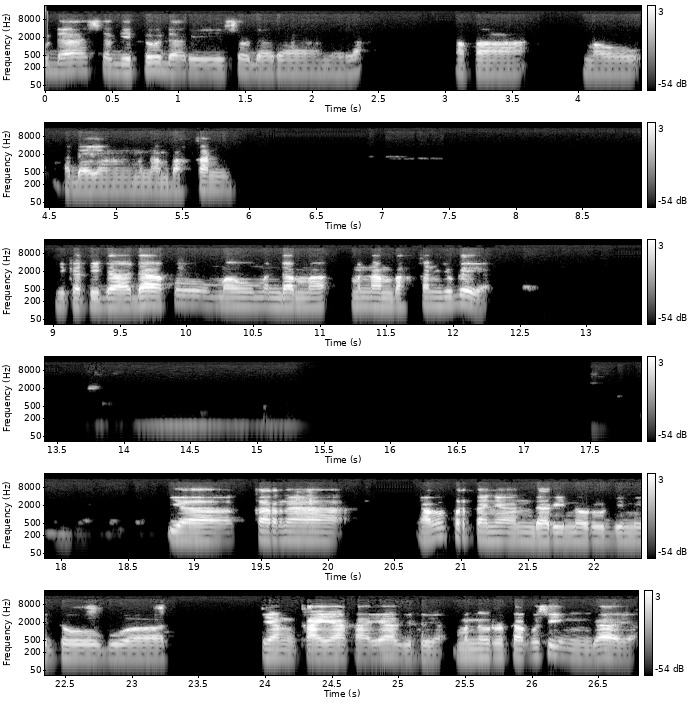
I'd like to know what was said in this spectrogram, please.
Udah segitu dari saudara Mela. Apa mau ada yang menambahkan? Jika tidak ada, aku mau menambahkan juga ya. Ya karena apa pertanyaan dari Nurudin itu buat yang kaya-kaya gitu ya. Menurut aku sih enggak ya.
